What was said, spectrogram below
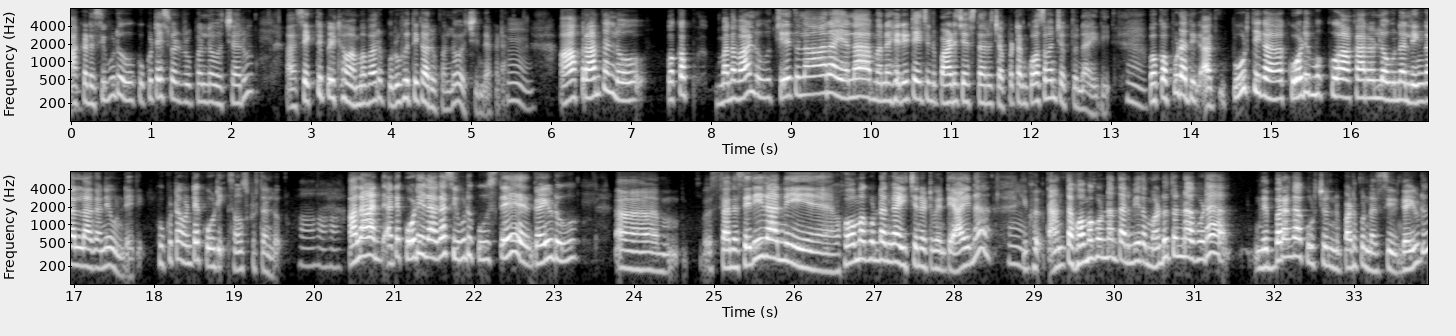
అక్కడ శివుడు కుక్కుటేశ్వర రూపంలో వచ్చారు. ఆ శక్తిపీఠం అమ్మవారు పురుహుతిక రూపంలో వచ్చింది అక్కడ. ఆ ప్రాంతంలో ఒక మన వాళ్ళు చేతులారా ఎలా మన హెరిటేజ్ని పాడు చేస్తారో చెప్పటం కోసమని చెప్తున్నా ఇది. ఒకప్పుడు అది పూర్తిగా కోడి ముక్కు ఆకారంలో ఉన్న లింగంలాగానే ఉండేది. కుకుటం అంటే కోడి సంస్కృతంలో. అలా అంటే- కోడిలాగా శివుడు కూస్తే గయుడు తన శరీరాన్ని హోమగుండంగా ఇచ్చినటువంటి ఆయన అంత హోమగుండం తన మీద మండుతున్నా కూడా నిబ్బరంగా కూర్చుని పడుకున్న గయుడు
